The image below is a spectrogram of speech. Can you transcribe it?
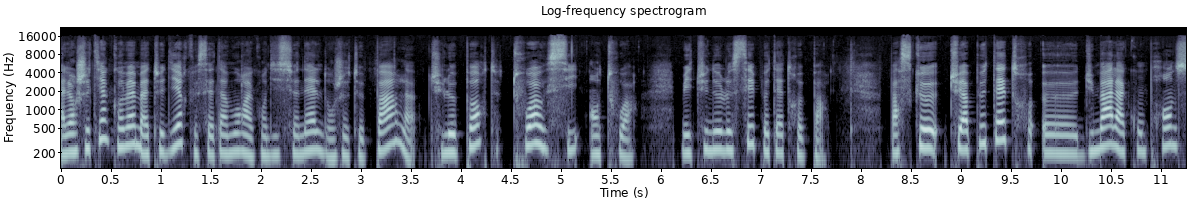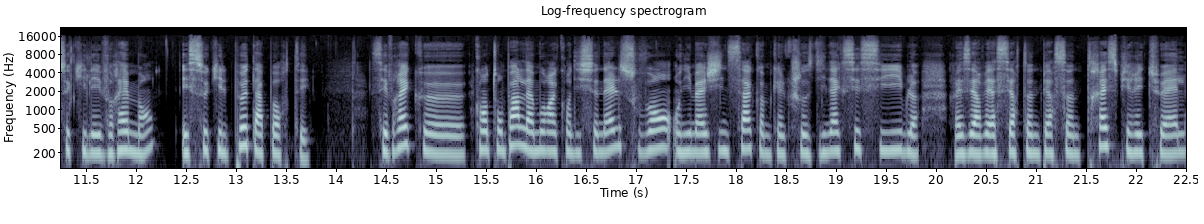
Alors je tiens quand même à te dire que cet amour inconditionnel dont je te parle, tu le portes toi aussi en toi, mais tu ne le sais peut-être pas. Parce que tu as peut-être euh, du mal à comprendre ce qu'il est vraiment et ce qu'il peut t'apporter. C'est vrai que quand on parle d'amour inconditionnel, souvent on imagine ça comme quelque chose d'inaccessible, réservé à certaines personnes très spirituelles,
